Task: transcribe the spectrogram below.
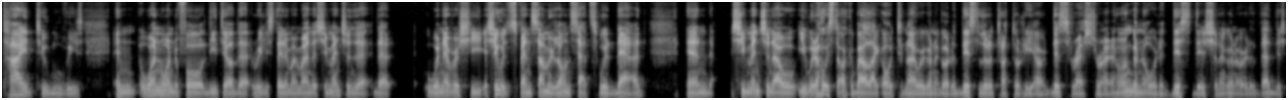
tied to movies and one wonderful detail that really stayed in my mind that she mentioned that that whenever she she would spend summers on sets with dad and she mentioned how he would always talk about like, oh, tonight we're gonna go to this little trattoria or this restaurant, and I'm gonna order this dish and I'm gonna order that dish.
